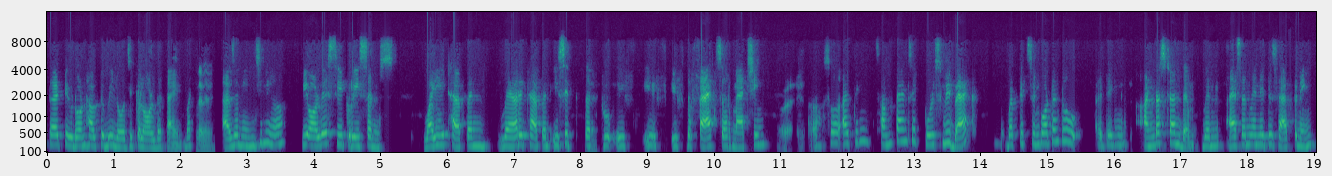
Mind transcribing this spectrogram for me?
that you don't have to be logical all the time. But as an engineer, we always seek reasons why it happened, where it happened. Is it the true? If if if the facts are matching. Right. Uh, so I think sometimes it pulls me back, but it's important to I think understand them when as and when it is happening,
